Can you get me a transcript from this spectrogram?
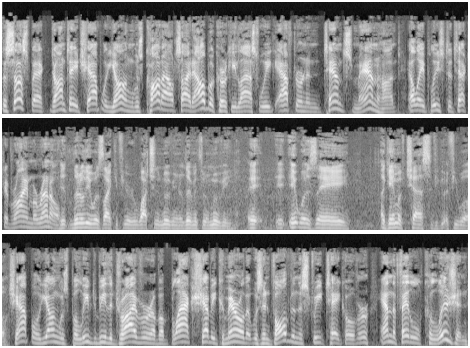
The suspect, Dante Chapel Young, was caught outside Albuquerque last week after an intense manhunt. LA Police Detective Ryan Moreno. It literally was like if you were watching a movie and you're living through a movie. It, it, it was a a game of chess, if you, if you will. Chapel Young was believed to be the driver of a black Chevy Camaro that was involved in the street takeover and the fatal collision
